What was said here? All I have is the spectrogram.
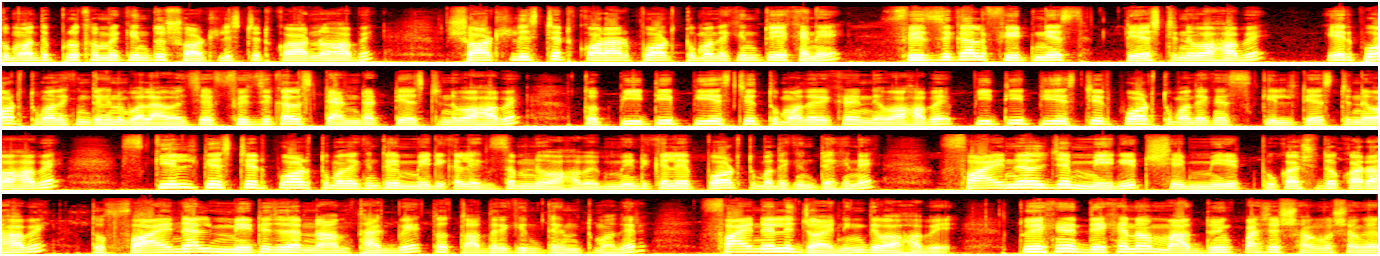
তোমাদের প্রথমে কিন্তু শর্ট লিস্টেড করানো হবে। শর্ট লিস্টেড করার পর তোমাদের কিন্তু এখানে ফিজিক্যাল ফিটনেস টেস্ট নেওয়া হবে। এরপর তোমাদের কিন্তু এখানে বলা হয়েছে ফিজিক্যাল স্ট্যান্ডার্ড টেস্ট নেওয়া হবে। তো পিটি পিএসটি তোমাদের এখানে নেওয়া হবে। পিটি পিএসটির পর তোমাদের এখানে স্কিল টেস্ট নেওয়া হবে। স্কিল টেস্টের পর তোমাদের কিন্তু মেডিকেল এক্সাম নেওয়া হবে। মেডিকেলের পর তোমাদের কিন্তু এখানে ফাইনাল যে মেরিট সেই মেরিট প্রকাশিত করা হবে। তো ফাইনাল মেরিটে যাদের নাম থাকবে, তো তাদের কিন্তু এখানে তোমাদের ফাইনালি জয়নিং দেওয়া হবে। তো এখানে দেখে নাও মাধ্যমিক পাশের সঙ্গে সঙ্গে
